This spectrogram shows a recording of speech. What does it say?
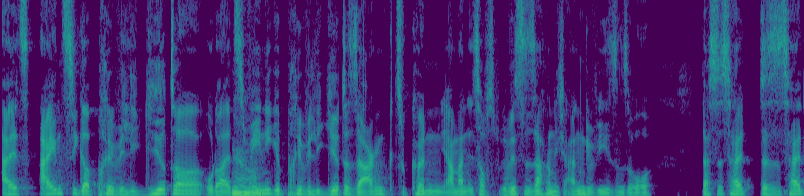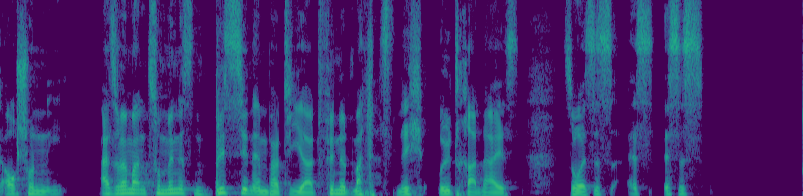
als einziger Privilegierter oder als ja. wenige Privilegierte sagen zu können, ja, man ist auf gewisse Sachen nicht angewiesen, so. Das ist halt, das ist halt auch schon, also wenn man zumindest ein bisschen Empathie hat, findet man das nicht ultra nice. So, es ist, es, es ist,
